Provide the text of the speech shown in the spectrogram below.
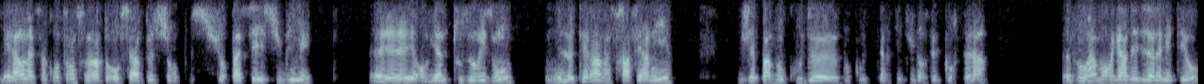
Mais là, on a 50 ans, on s'est un peu surpassé et sublimé. Et on vient de tous horizons. Le terrain va se raffermir. J'ai pas beaucoup de beaucoup de certitude dans cette course-là. Il faut vraiment regarder déjà la météo.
